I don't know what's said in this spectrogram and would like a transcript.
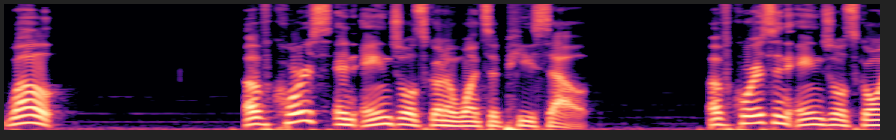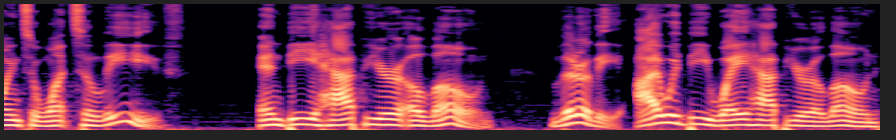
well, of course, an angel is going to want to peace out of course, an angel is going to want to leave and be happier alone. Literally, I would be way happier alone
